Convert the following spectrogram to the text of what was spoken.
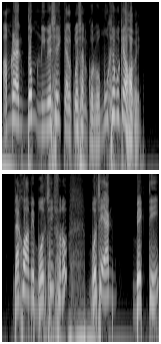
আমরা একদম নিমেষেই ক্যালকুলেশন করব। মুখে মুখে হবে। দেখো, আমি বলছি, শোনো, বলছি এক ব্যক্তি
